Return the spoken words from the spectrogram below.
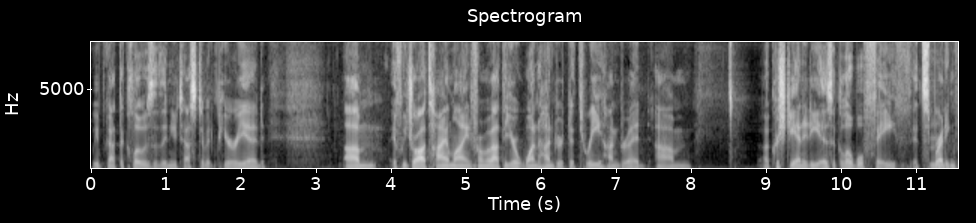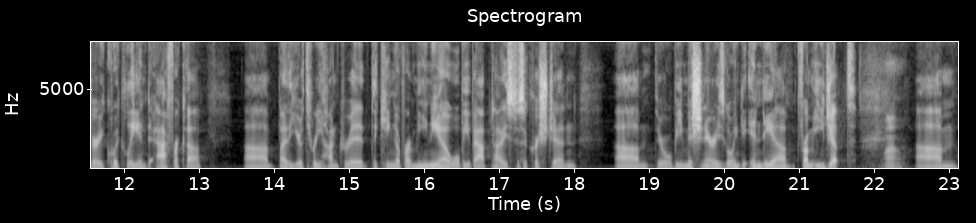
we've got the close of the New Testament period. Um, if we draw a timeline from about the year 100 to 300, um, uh, Christianity is a global faith. It's spreading very quickly into Africa. Uh, by the year 300, the king of Armenia will be baptized as a Christian. Um, there will be missionaries going to India from Egypt. Wow. Um,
